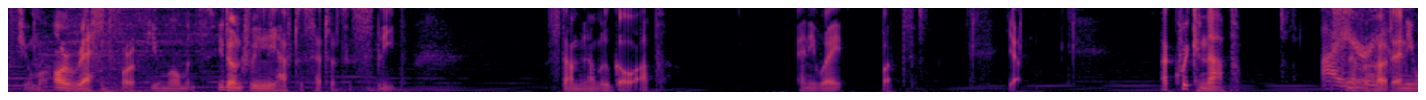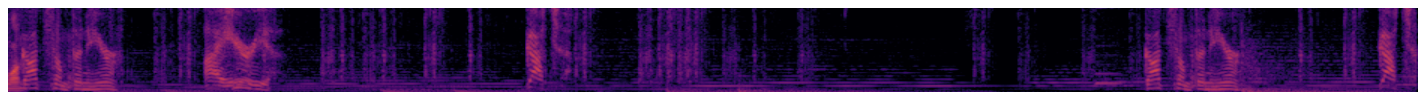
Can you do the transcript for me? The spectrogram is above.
a few mo- or rest for a few moments. You don't really have to set her to sleep. Stamina will go up anyway, but yeah. A quick nap. It's never ya. hurt anyone. Got something here. I hear you. Gotcha. Got something here. Gotcha.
